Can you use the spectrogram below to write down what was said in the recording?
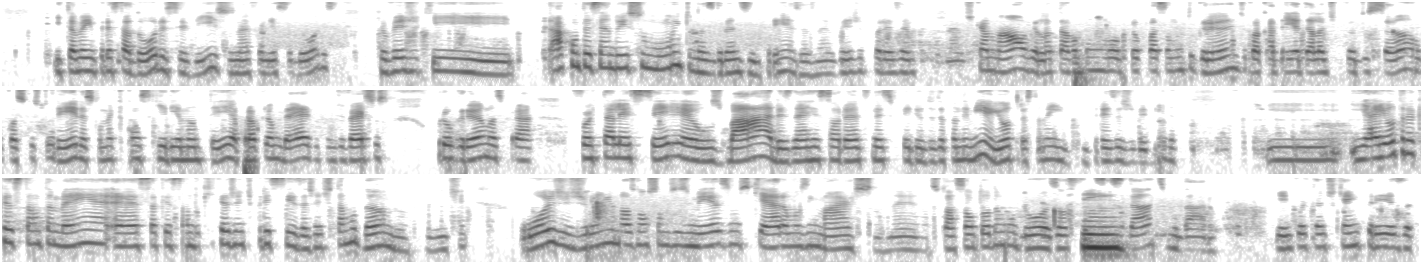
e também prestadores de serviços, né, fornecedores, que eu vejo que está acontecendo isso muito nas grandes empresas, né? Eu vejo, por exemplo, acho que a Malve, ela estava com uma preocupação muito grande com a cadeia dela de produção, com as costureiras, como é que conseguiria manter, a própria Ambev com diversos programas para fortalecer os bares, né, restaurantes nesse período da pandemia e outras também, empresas de bebida. E, e aí outra questão também é, é essa questão do que, que a gente precisa. A gente está mudando. A gente, hoje, junho, nós não somos os mesmos que éramos em março. Né? A situação toda mudou, as nossas necessidades mudaram. E é importante que a empresa,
